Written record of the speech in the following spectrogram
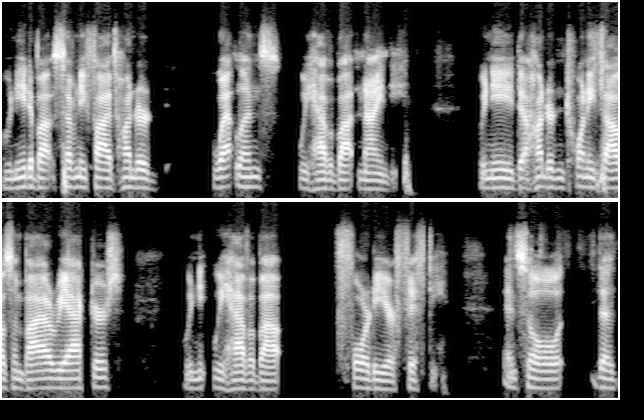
We need about 7,500 wetlands. We have about 90. We need 120,000 bioreactors. We we have about 40 or 50. And so the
